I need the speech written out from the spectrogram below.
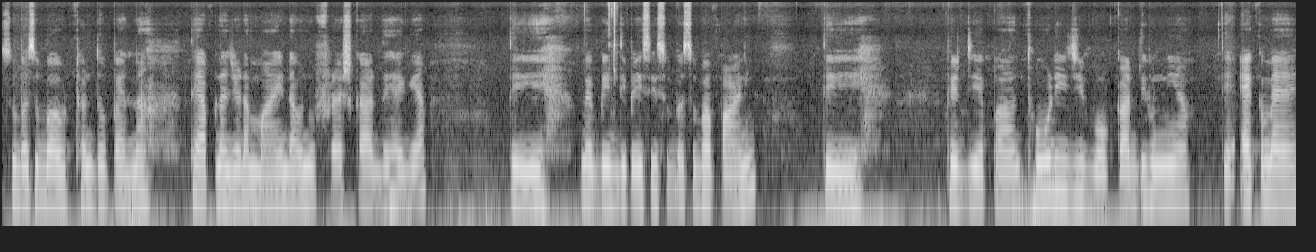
ਸਵੇਰ ਸਵੇਰ ਉੱਠਣ ਤੋਂ ਪਹਿਲਾਂ ਅਤੇ ਆਪਣਾ ਜਿਹੜਾ ਮਾਇੰਡ ਆ ਉਹਨੂੰ ਫਰੈਸ਼ ਕਰਦੇ ਹੈਗੇ ਆ। ਅਤੇ ਮੈਂ ਪੀਂਦੀ ਪਈ ਸੀ ਸਵੇਰ ਸਵੇਰ ਪਾਣੀ ਅਤੇ ਫਿਰ ਜੇ ਆਪਾਂ ਥੋੜ੍ਹੀ ਜਿਹੀ ਵੋਕ ਕਰਦੀ ਹੁੰਦੀ ਹਾਂ ਅਤੇ ਇੱਕ ਮੈਂ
